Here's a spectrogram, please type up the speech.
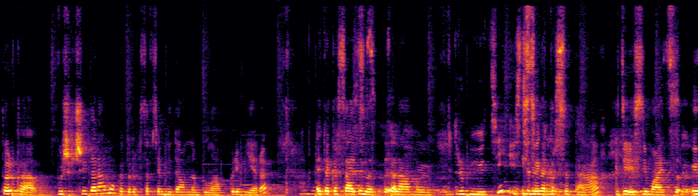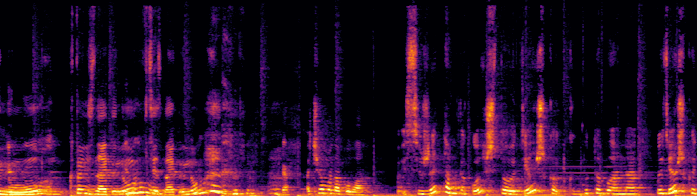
только вышедшие дорамы, у которых совсем недавно была премьера. Это касается дорамы True Beauty, истинная красота. где снимается. Ину. Кто не знает Ину, все знают Ину. Да. О чем она была? Сюжет там такой, что девушка, как будто бы она, ну девушка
